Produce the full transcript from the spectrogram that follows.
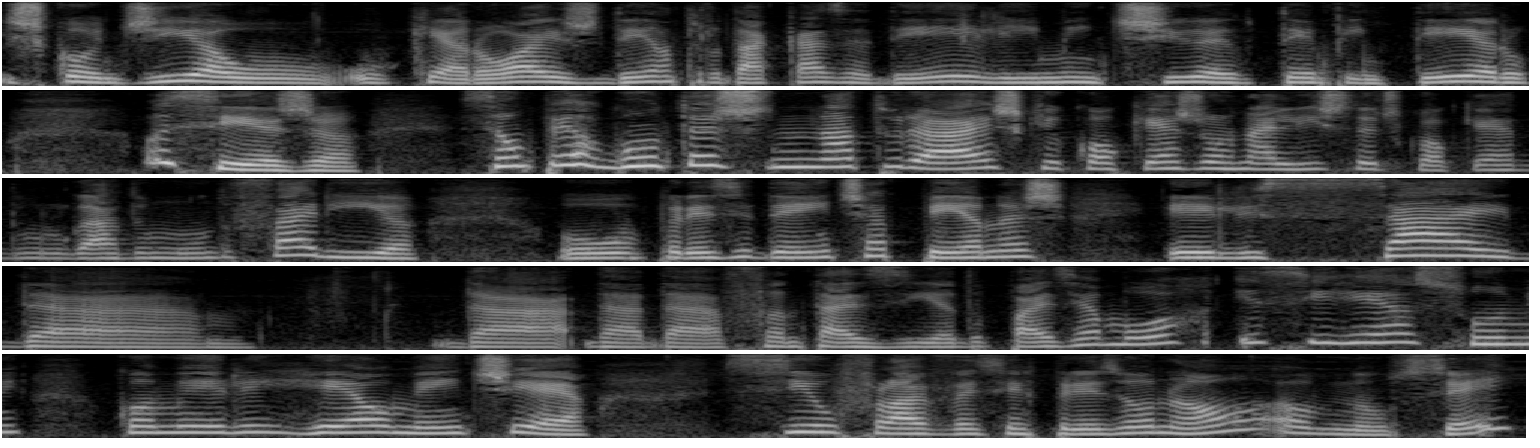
escondia o, o Queiroz dentro da casa dele e mentia o tempo inteiro? Ou seja, são perguntas naturais que qualquer jornalista de qualquer lugar do mundo faria. O presidente apenas ele sai da, da, da, da fantasia do paz e amor e se reassume como ele realmente é. Se o Flávio vai ser preso ou não, eu não sei,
